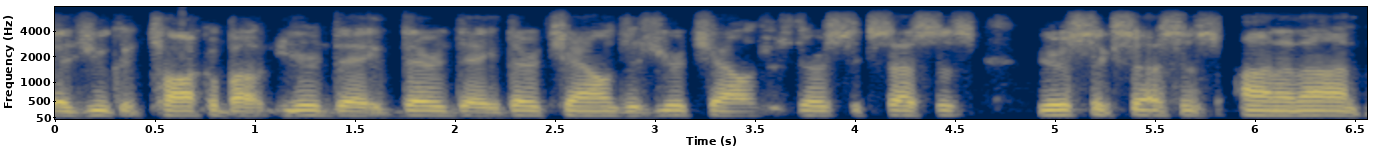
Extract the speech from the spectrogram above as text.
that you could talk about your day, their day, their challenges, your challenges, their successes, your successes, on and on.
